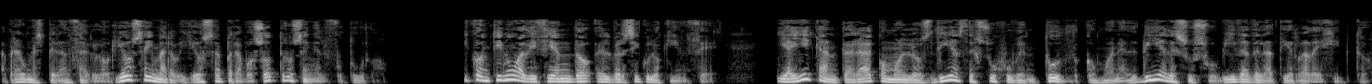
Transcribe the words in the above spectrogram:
habrá una esperanza gloriosa y maravillosa para vosotros en el futuro. Y continúa diciendo el versículo quince, y allí cantará como en los días de su juventud, como en el día de su subida de la tierra de Egipto.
